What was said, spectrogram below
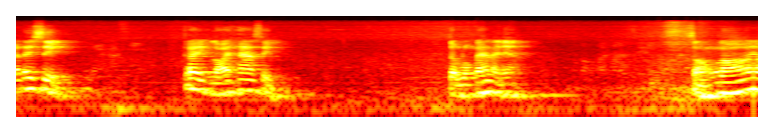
ก็ได้สิบก็อีกร้อยห้าสิบตกลงได้อะไรเนี่ยสองร้อย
